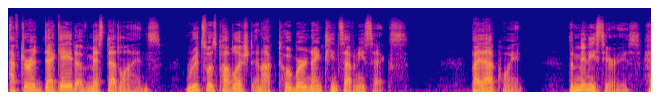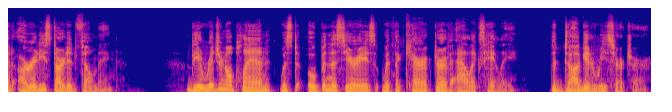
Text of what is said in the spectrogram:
After a decade of missed deadlines, Roots was published in October 1976. By that point, the miniseries had already started filming. The original plan was to open the series with the character of Alex Haley, the dogged researcher,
